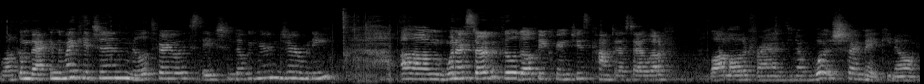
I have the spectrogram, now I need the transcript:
Welcome back into my kitchen, military way stationed over here in Germany. Um, when I started the Philadelphia cream cheese contest, I had a lot of, lot, lot of friends, you know, what should I make, you know?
